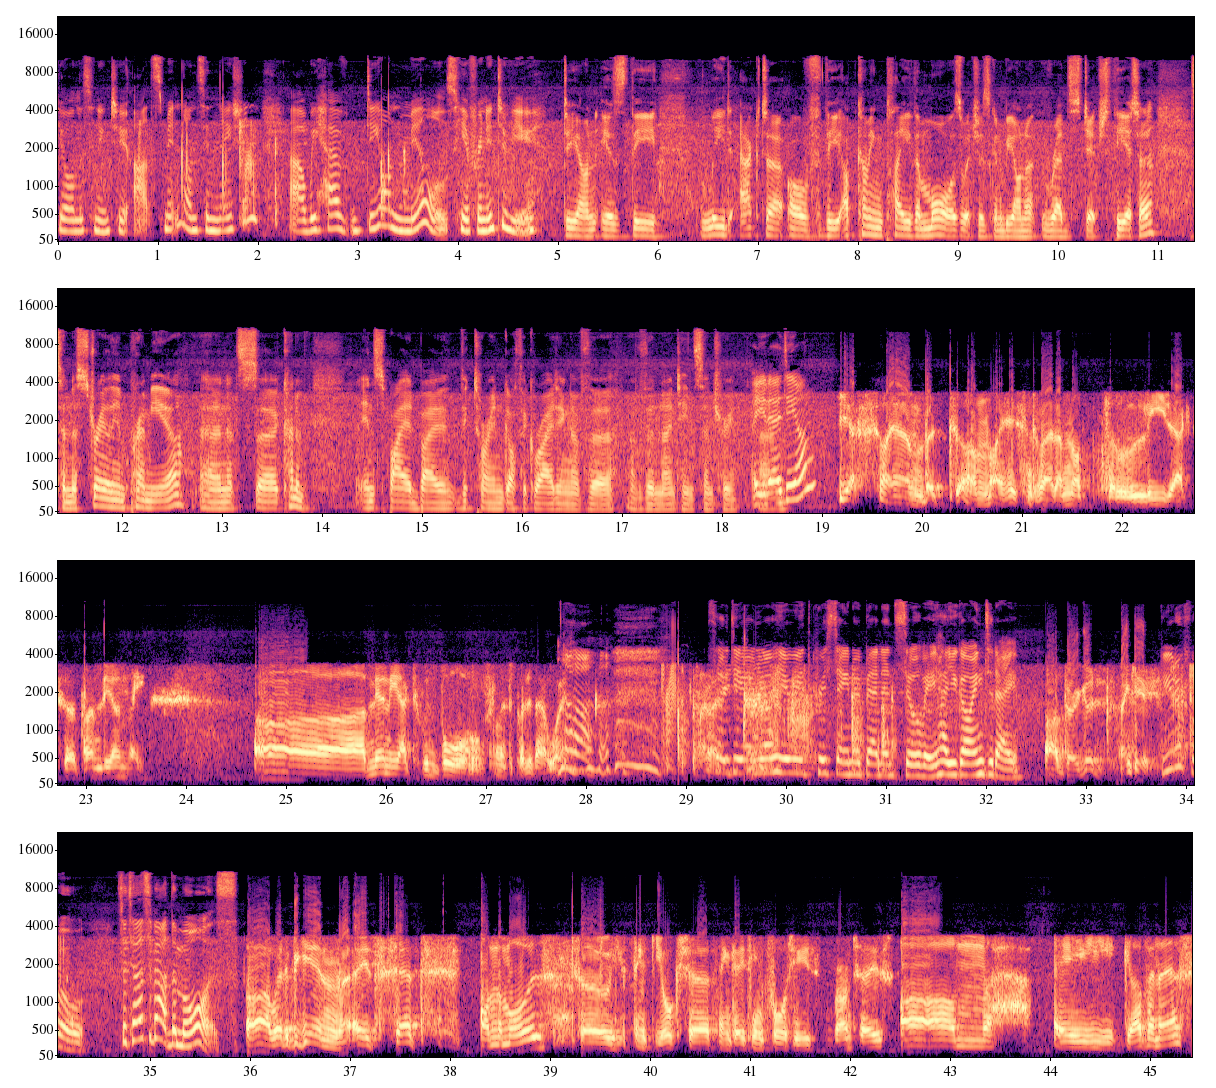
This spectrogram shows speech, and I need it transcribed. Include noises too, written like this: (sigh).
You're listening to Art Smitten on SYN Nation. Uh, we have Dion Mills here for an interview. Dion is the lead actor of the upcoming play The Moors, which is going to be on at Red Stitch Theatre. It's an Australian premiere, and it's uh, kind of inspired by Victorian Gothic writing of the of the 19th century. Are you there, Um, Dion? Yes, I am, but um, I hasten to add I'm not the lead actor, but I'm the only. Uh, I'm the only actor with balls, let's put it that way. (laughs) So, Dion, you're here with Christina, Ben, and Silvi. How are you going today? Uh, very good, thank you. Beautiful. So, tell us about the Moors. Oh, where to begin? It's set on the moors, so you think Yorkshire, think 1840s Brontes. Um, a governess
